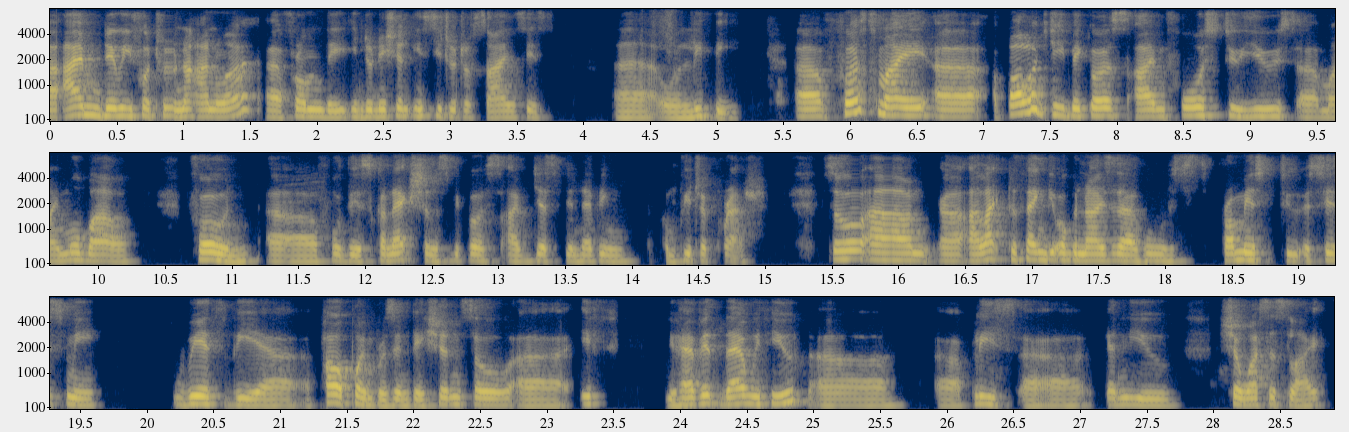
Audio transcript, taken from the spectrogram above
I'm Dewi Fortuna Anwar uh, from the Indonesian Institute of Sciences, uh, or LIPI. Uh, first, my uh, apology because I'm forced to use uh, my mobile phone uh, for these connections because I've just been having a computer crash. So um, I'd like to thank the organizer who's promised to assist me with the PowerPoint presentation. So if you have it there with you, please, can you show us the slides?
